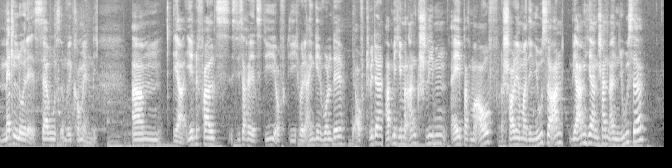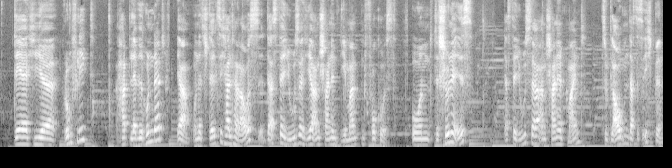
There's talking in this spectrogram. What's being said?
Metal Leute, Servus und willkommen. Ich, ähm, ja, jedenfalls ist die Sache jetzt die, auf die ich heute eingehen wollte. Auf Twitter hat mich jemand angeschrieben, ey, pass mal auf, schau dir mal den User an. Wir haben hier anscheinend einen User, der hier rumfliegt, hat Level 100. Ja, und jetzt stellt sich halt heraus, dass der User hier anscheinend jemanden fokust. Und das Schöne ist, dass der User anscheinend meint, zu glauben, dass es ich bin.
